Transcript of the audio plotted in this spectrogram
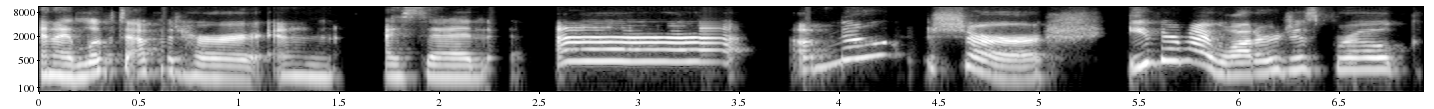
And I looked up at her and I said, uh, I'm not sure. Either my water just broke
